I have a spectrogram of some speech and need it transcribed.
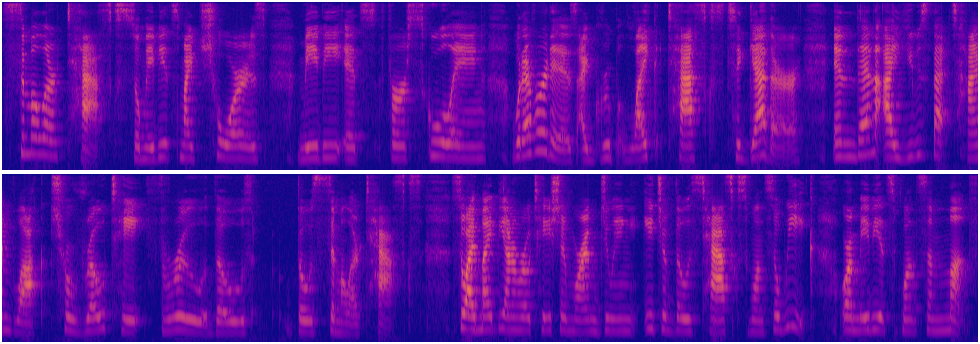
similar tasks. So maybe it's my chores, maybe it's for schooling, whatever it is, I group like tasks together and then I use that time block to rotate through those those similar tasks. So I might be on a rotation where I'm doing each of those tasks once a week, or maybe it's once a month.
